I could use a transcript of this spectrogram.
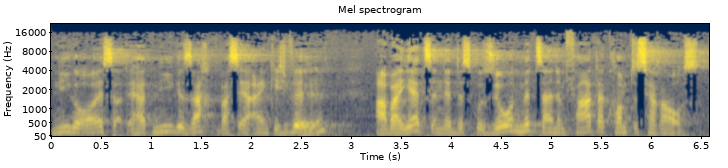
nie geäußert. Er hat nie gesagt, was er eigentlich will. Aber jetzt in der Diskussion mit seinem Vater kommt es heraus.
